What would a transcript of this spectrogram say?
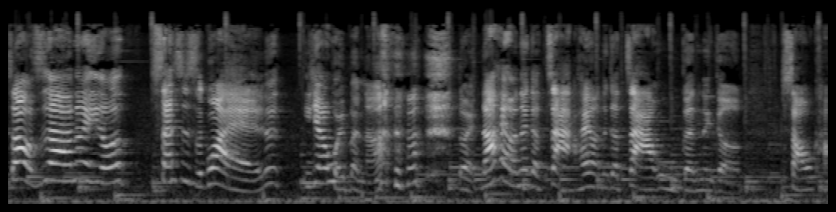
超好吃啊！那个一盒三四十块哎，就一下就回本了、啊。对，然后还有那个炸，还有那个炸物跟那个烧烤。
